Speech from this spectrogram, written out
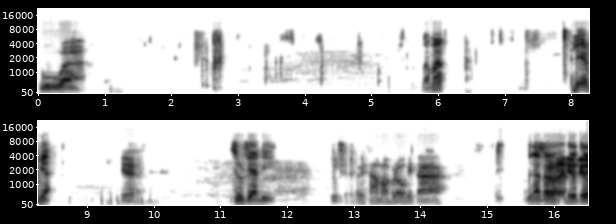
Gua. Sama DM ya? Ya. Yeah. Zulfiandi. Oke, sama bro kita. Dengar tahu. Soalnya itu...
